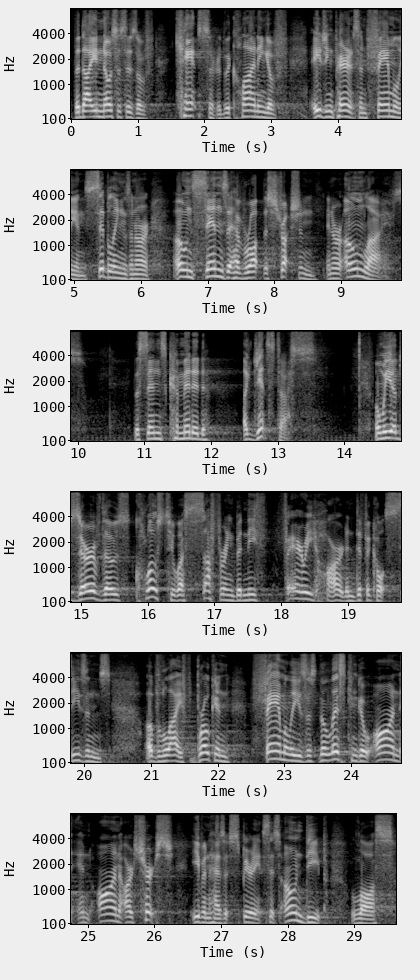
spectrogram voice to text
The diagnoses of cancer, the declining of aging parents and family and siblings, and our own sins that have wrought destruction in our own lives, the sins committed against us. When we observe those close to us suffering beneath very hard and difficult seasons of life, broken families, the list can go on and on. Our church even has experienced its own deep loss.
